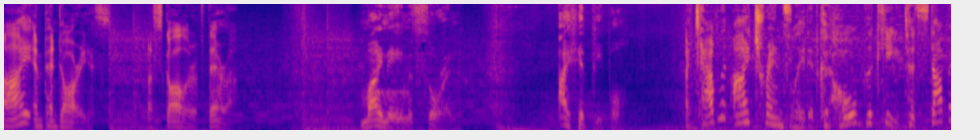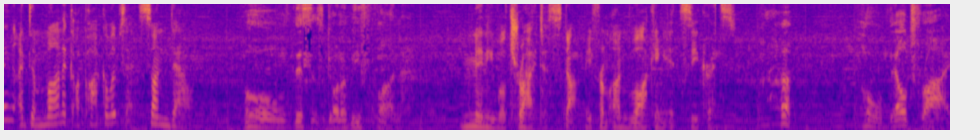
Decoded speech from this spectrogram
I am Pandarius, a scholar of Thera. My name is Thorin. I hit people. A tablet I translated could hold the key to stopping a demonic apocalypse at sundown. Oh, this is gonna be fun. Many will try to stop me from unlocking its secrets. Oh, they'll try.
